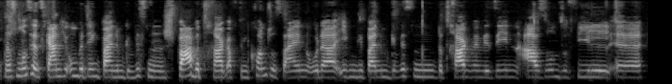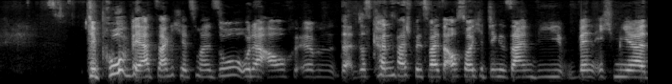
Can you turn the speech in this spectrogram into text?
das muss jetzt gar nicht unbedingt bei einem gewissen Sparbetrag auf dem Konto sein oder irgendwie bei einem gewissen Betrag, wenn wir sehen, ah, so und so viel äh, Depotwert, sage ich jetzt mal so, oder auch, ähm, das können beispielsweise auch solche Dinge sein, wie wenn ich mir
